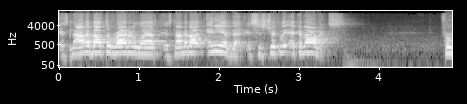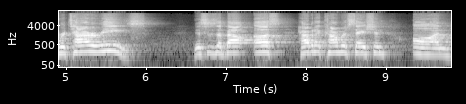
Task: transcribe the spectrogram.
It's not about the right or left. It's not about any of that. It's strictly economics. For retirees, this is about us having a conversation on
